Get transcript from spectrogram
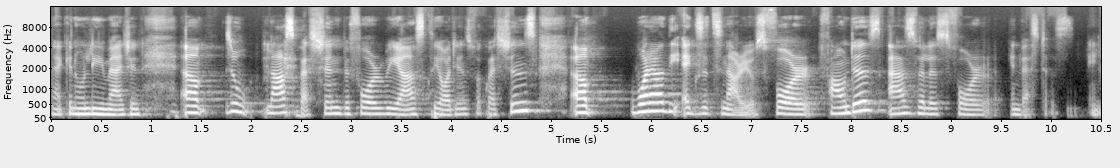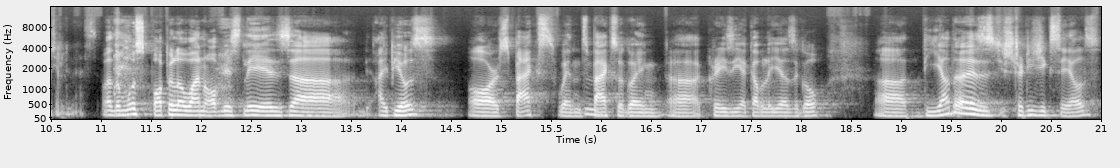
I can only imagine. Um, so, last question before we ask the audience for questions. Um, what are the exit scenarios for founders as well as for investors, angel investors? Well, the most popular one obviously is uh, IPOs or SPACs when SPACs were going uh, crazy a couple of years ago. Uh, the other is strategic sales.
